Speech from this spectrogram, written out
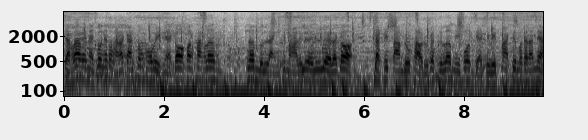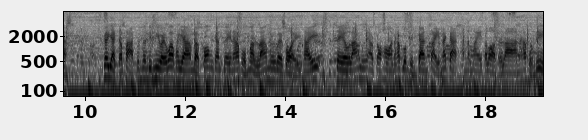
อย่างแรกเลยในช่วงนี้สถานการณ์ช่วงโควิดเนี่ยก็ค่อนข้างเริ่มเริ่มรุนแรงขึ้นมาเรื่อยๆเรื่อยๆแล้วก็จากที่ตามดูข่าวดูก็คือเริ่มมีผู้เสียชีวิตมากขึ้นเพราะฉะนั้นเนี่ยก็อยากจะฝากเพื่อนๆพี่ๆไว้ว่าพยายามแบบป้องกันตัวเองนะครับผมหมั่นล้างมือบ่อยๆ ใช้เจลล้างมือแอลกอฮอล์นะครับรวมถึงการใส่หน้ากากอนามัยตลอดเวลานะครับผมที่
